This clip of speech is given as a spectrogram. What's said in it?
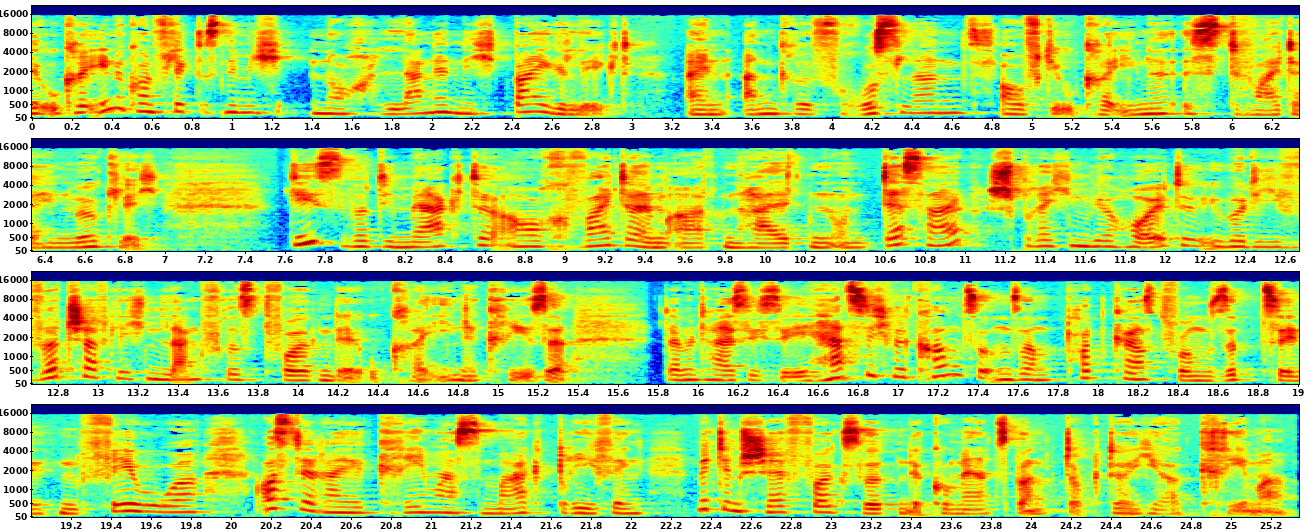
Der Ukraine-Konflikt ist nämlich noch lange nicht beigelegt. Ein Angriff Russlands auf die Ukraine ist weiterhin möglich. Dies wird die Märkte auch weiter im Atem halten und deshalb sprechen wir heute über die wirtschaftlichen Langfristfolgen der Ukraine-Krise. Damit heiße ich Sie herzlich willkommen zu unserem Podcast vom 17. Februar aus der Reihe Kremers Marktbriefing mit dem Chefvolkswirten der Commerzbank Dr. Jörg Kremer.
